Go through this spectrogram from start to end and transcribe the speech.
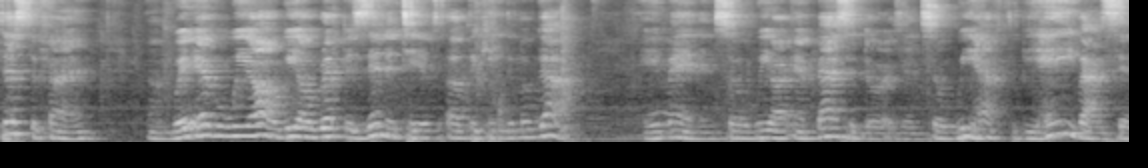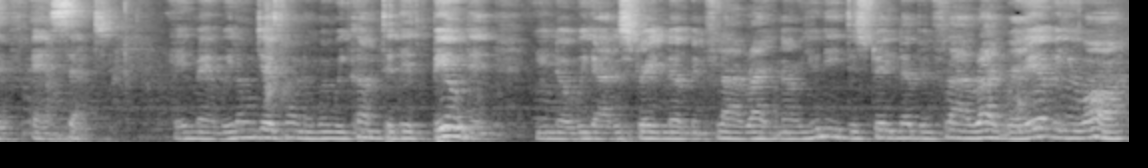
testifying, um, wherever we are, we are representatives of the kingdom of God. Amen. And so we are ambassadors, and so we have to behave ourselves as such. Amen. We don't just want to, when we come to this building, you know, we got to straighten up and fly right. No, you need to straighten up and fly right wherever you are,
